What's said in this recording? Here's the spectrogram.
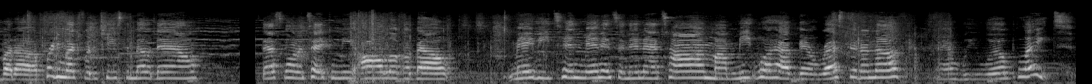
But uh, pretty much for the cheese to melt down, that's going to take me all of about maybe 10 minutes and in that time my meat will have been rested enough and we will plate.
